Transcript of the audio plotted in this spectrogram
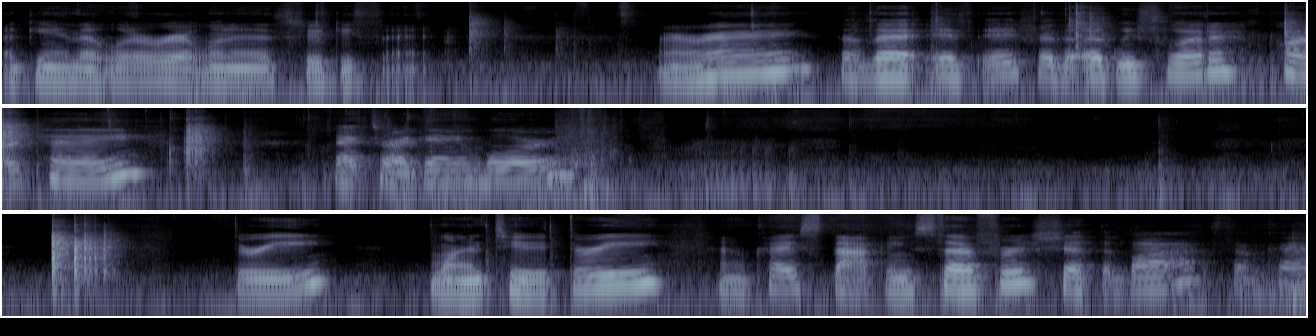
Again, that little red one is 50 cent. All right, so that is it for the ugly sweater party. Back to our game board. Three, one, two, three. Okay, stocking stuffer, shut the box, okay.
